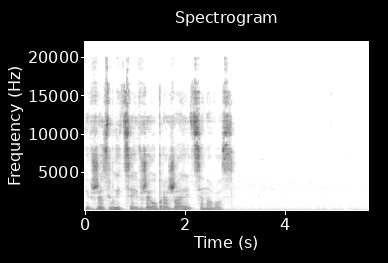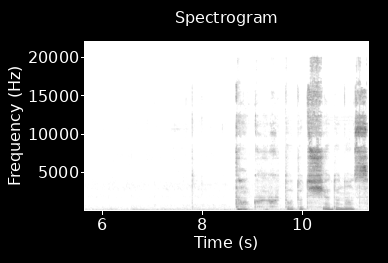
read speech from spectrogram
І вже злиться, і вже ображається на вас. Так, хто тут ще до нас?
